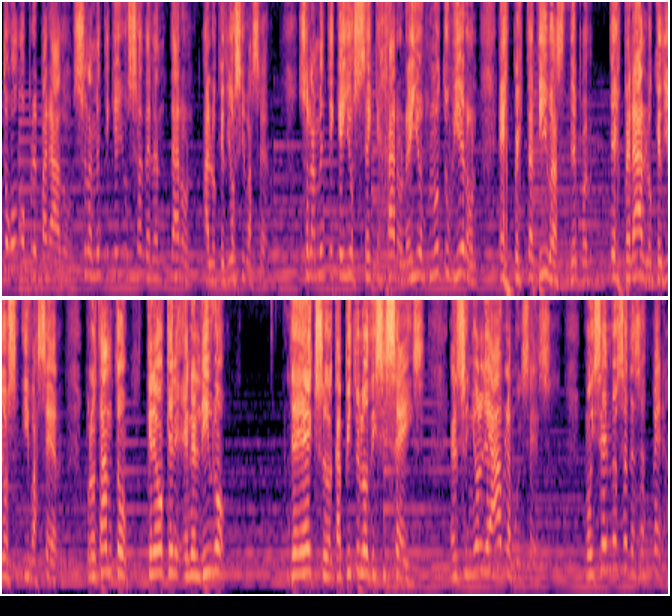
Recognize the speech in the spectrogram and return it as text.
todo preparado, solamente que ellos se adelantaron a lo que Dios iba a hacer. Solamente que ellos se quejaron, ellos no tuvieron expectativas de esperar lo que Dios iba a hacer. Por lo tanto, creo que en el libro de Éxodo, capítulo 16, el Señor le habla a Moisés. Moisés no se desespera.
